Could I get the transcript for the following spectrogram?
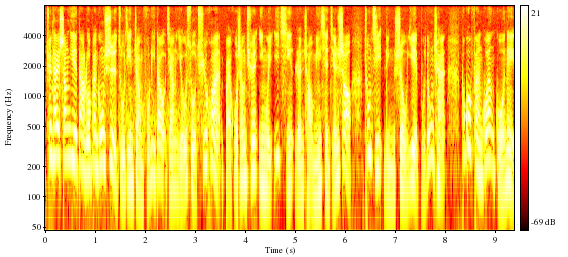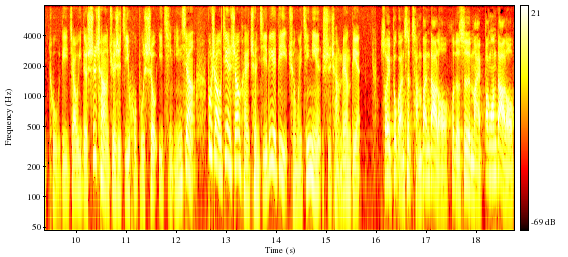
全台商业大楼办公室租金涨幅力道将有所趋缓，百货商圈因为疫情人潮明显减少，冲击零售业不动产。不过反观国内土地交易的市场却是几乎不受疫情影响，不少建商还趁机裂地，成为今年市场亮点。所以不管是长办大楼或者是买办公大楼。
